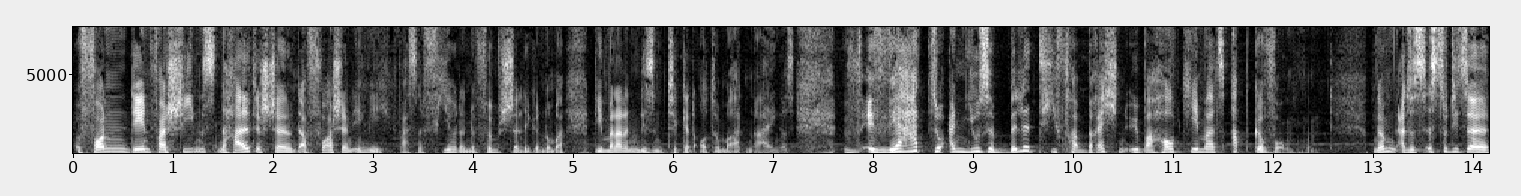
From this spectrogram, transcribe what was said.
Von den verschiedensten Haltestellen und davor stehen irgendwie, ich weiß, eine vier- oder eine fünfstellige Nummer, die man dann in diesen Ticketautomaten eigenes. Wer hat so ein Usability-Verbrechen überhaupt jemals abgewunken? Ne? Also es ist so diese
